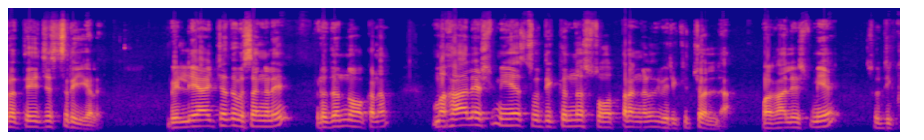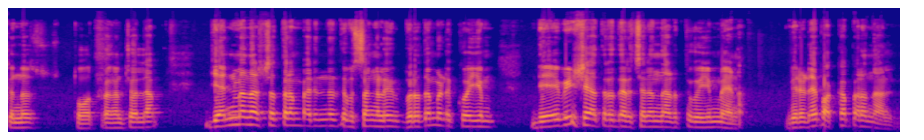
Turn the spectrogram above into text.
പ്രത്യേകിച്ച് സ്ത്രീകൾ വെള്ളിയാഴ്ച ദിവസങ്ങളിൽ വ്രതം നോക്കണം. മഹാലക്ഷ്മിയെ സ്തുതിക്കുന്ന സ്തോത്രങ്ങൾ ഇവർക്ക് ചൊല്ലാം. മഹാലക്ഷ്മിയെ സ്തുതിക്കുന്ന സ്തോത്രങ്ങൾ ചൊല്ലാം. ജന്മനക്ഷത്രം വരുന്ന ദിവസങ്ങളിൽ വ്രതമെടുക്കുകയും ദേവീക്ഷേത്ര ദർശനം നടത്തുകയും വേണം. ഇവരുടെ പക്കപ്പിറന്നാളിന്.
